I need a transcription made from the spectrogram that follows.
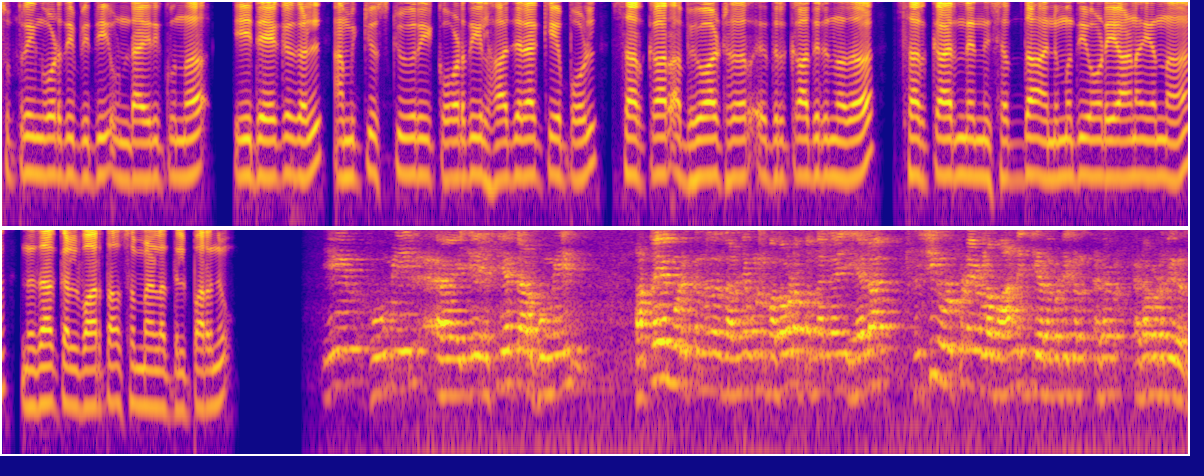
സുപ്രീം കോടതി വിധി ഉണ്ടായിരിക്കുന്നത്. ഈ രേഖകൾ അമിക്യൂസ് ക്യൂറി കോടതിയിൽ ഹാജരാക്കിയപ്പോൾ സർക്കാർ അഭിഭാഷകർ എതിർക്കാതിരുന്നത് സർക്കാരിന്റെ നിശബ്ദ അനുമതിയോടെയാണ് എന്ന് നേതാക്കൾ വാർത്താസമ്മേളനത്തിൽ പറഞ്ഞു. ഈ ഭൂമിയിൽ സി എച്ച് ആർ ഭൂമിയിൽ പട്ടയം കൊടുക്കുന്നത് തടഞ്ഞുകൊണ്ടും അതോടൊപ്പം തന്നെ ഏല കൃഷി ഉൾപ്പെടെയുള്ള വാണിജ്യ ഇടപെടലുകൾ ഇട- ഇടപെടലുകൾ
